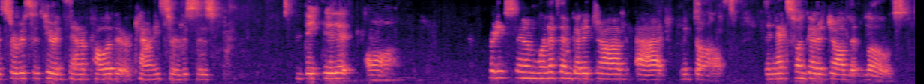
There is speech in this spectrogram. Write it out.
the services here in Santa Paula that are county services. They did it all. Pretty soon, one of them got a job at McDonald's. The next one got a job at Lowe's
